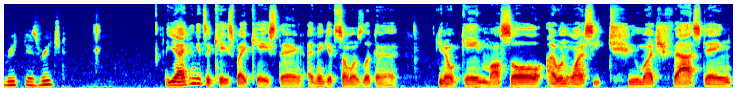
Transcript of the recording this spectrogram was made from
re- is reached. Yeah, I think it's a case by case thing. I think if someone's looking to, you know, gain muscle, I wouldn't want to see too much fasting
